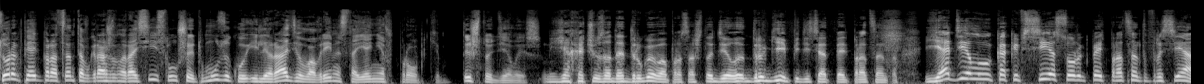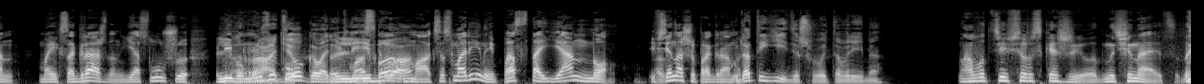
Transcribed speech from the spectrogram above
45% граждан России слушают музыку или радио во время стояния в пробке. Ты что делаешь? Я хочу задать другой вопрос. А что делают другие 55%? Я делаю, как и все 45% россиян, моих сограждан. Я слушаю либо Радио, музыку, говорит либо Москва. Макса с Мариной. Постоянно. И все наши программы. Куда ты едешь в это время? А вот тебе все расскажи. Вот начинается. да.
